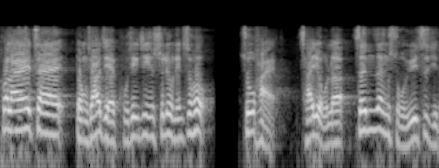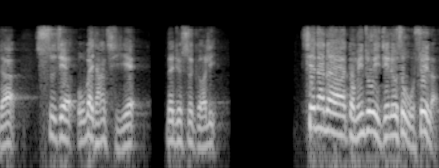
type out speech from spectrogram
后来在董小姐苦心经营十六年之后，珠海才有了真正属于自己的世界五百强企业，那就是格力。现在的董明珠已经六十五岁了，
